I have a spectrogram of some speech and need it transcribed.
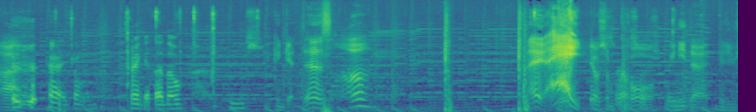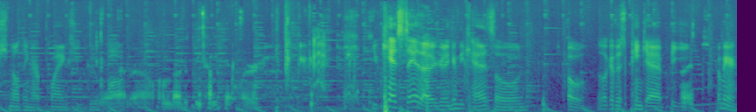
Uh, Alright, come on. Can I get that though? Please. can get this. Uh. Hey, hey! Yo, some Russell coal. We need that because you're smelting our planks, you Yeah, bro. I'm about to become Hitler. You can't say that. You're gonna get me canceled. Look at this pink uh, piggy. Right. Come here.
